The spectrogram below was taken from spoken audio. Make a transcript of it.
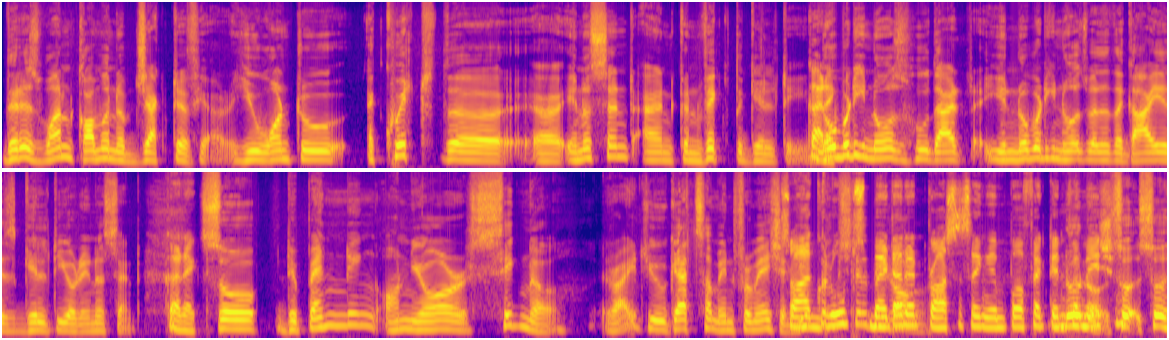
there is one common objective here. You want to acquit the uh, innocent and convict the guilty. Correct. Nobody knows who that. You nobody knows whether the guy is guilty or innocent. Correct. So depending on your signal, right, you get some information. So You are could groups still be better wrong. at processing imperfect No, no. so So,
